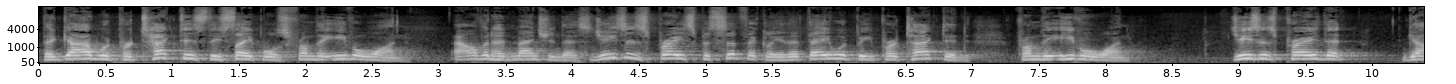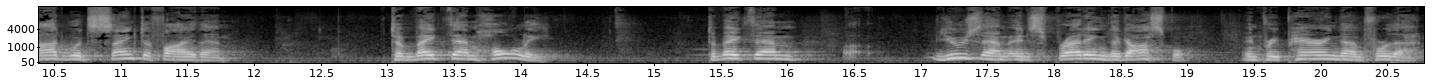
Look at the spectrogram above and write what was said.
that God would protect his disciples from the evil one. Alvin had mentioned this. Jesus prayed specifically that they would be protected from the evil one. Jesus prayed that God would sanctify them, to make them holy, to make them uh, use them in spreading the gospel. in preparing them for that.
